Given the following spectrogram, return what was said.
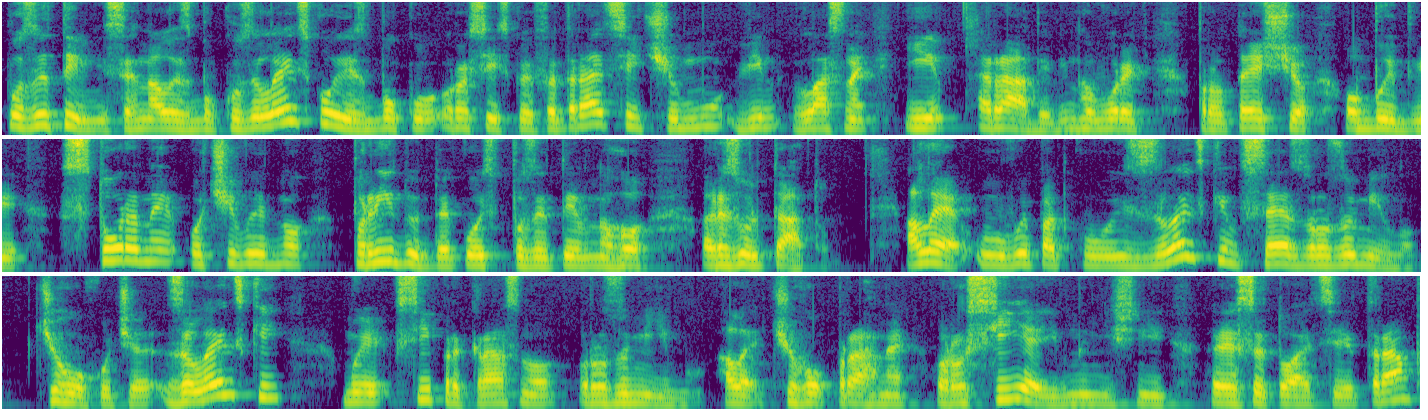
позитивні сигнали з боку Зеленського і з боку Російської Федерації, чому він власне і радий. Він говорить про те, що обидві сторони очевидно прийдуть до якогось позитивного результату. Але у випадку із Зеленським все зрозуміло, чого хоче Зеленський. Ми всі прекрасно розуміємо, але чого прагне Росія і в нинішній е, ситуації Трамп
